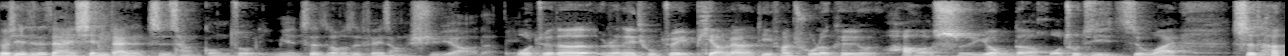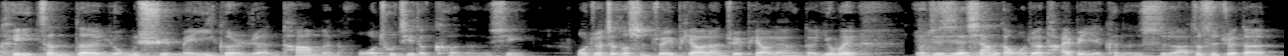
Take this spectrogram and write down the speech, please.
尤其是在现代的职场工作里面，这都是非常需要的。我觉得人类图最漂亮的地方，除了可以好好使用的活出自己之外，是它可以真的允许每一个人他们活出自己的可能性。我觉得这个是最漂亮、最漂亮的，因为尤其是在香港，我觉得台北也可能是啦，就是觉得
